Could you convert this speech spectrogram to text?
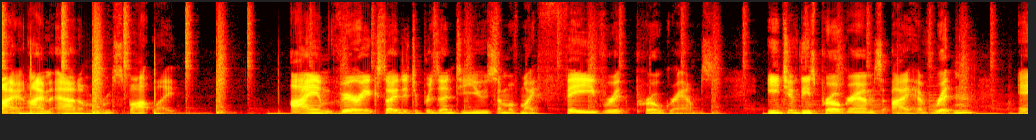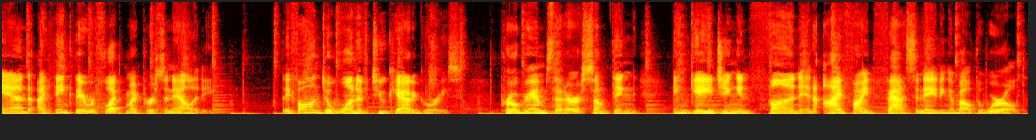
Hi, I'm Adam from Spotlight. I am very excited to present to you some of my favorite programs. Each of these programs I have written, and I think they reflect my personality. They fall into one of two categories. Programs that are something engaging and fun and I find fascinating about the world.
